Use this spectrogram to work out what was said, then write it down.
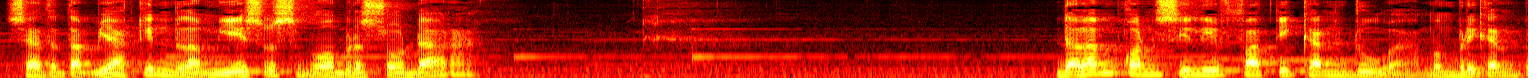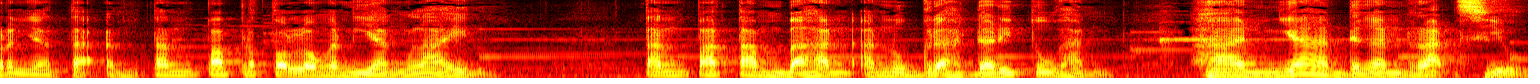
Saya tetap yakin dalam Yesus semua bersaudara. Dalam konsili Vatikan II memberikan pernyataan tanpa pertolongan yang lain, tanpa tambahan anugerah dari Tuhan, hanya dengan rasio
